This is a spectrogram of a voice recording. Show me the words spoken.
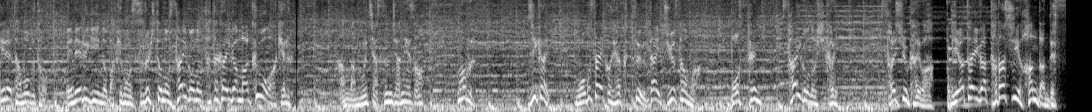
切れたモブとエネルギーの化け物鈴木との最後の戦いが幕を開ける。あんま無茶すんじゃねえぞ。モブ次回「モブサイコ102第13話ボス戦最後の光」最終回はリアタイが正しい判断です。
